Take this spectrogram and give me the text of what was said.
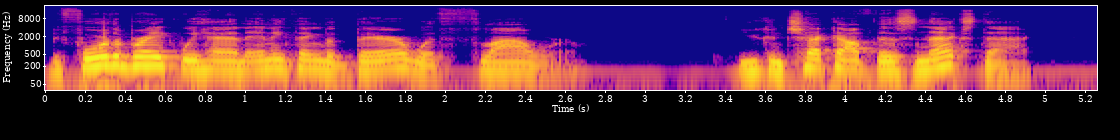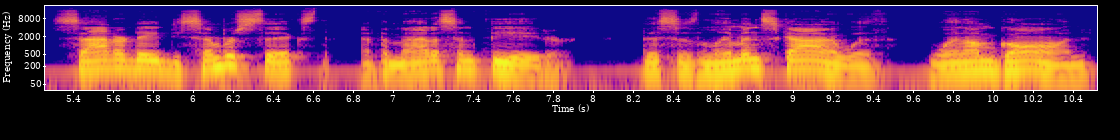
Before the break, we had Anything But Bear with Flower. You can check out this next act Saturday, December 6th at the Madison Theater. This is Lemon Sky with When I'm Gone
